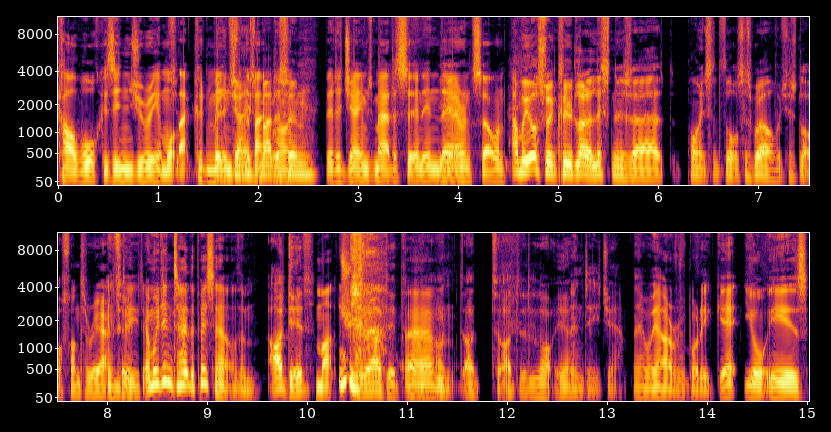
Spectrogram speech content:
Kyle Walker's injury and what that could mean of for the James back line. Maddison. Bit of James Maddison in there Yeah. and so on. And we also include a lot of listeners' uh, points and thoughts as well, which is a lot of fun to react to. Indeed. And we didn't take the piss out of them. I did. much. Yeah, I did. Um, I, I, I did a lot, yeah. Indeed, yeah. There we are, everybody. Get your ears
